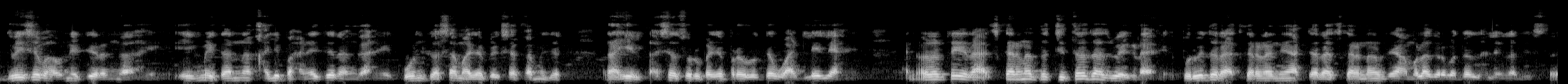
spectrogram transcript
द्वेष भावनेचे रंग आहे. एकमेकांना खाली पाहण्याचे रंग आहे. कोण कसा माझ्यापेक्षा कमी राहील अशा स्वरूपाच्या प्रवृत्त्या वाढलेल्या आहे. आणि मला वाटतं राजकारणाचं चित्रच आज वेगळं आहे. पूर्वी तर राजकारणाने आजच्या राजकारणामध्ये आमूलाग्र बदल झालेला दिसतोय.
